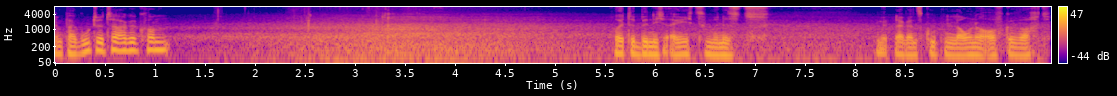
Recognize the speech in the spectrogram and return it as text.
ein paar gute Tage kommen. Heute bin ich eigentlich zumindest mit einer ganz guten Laune aufgewacht.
